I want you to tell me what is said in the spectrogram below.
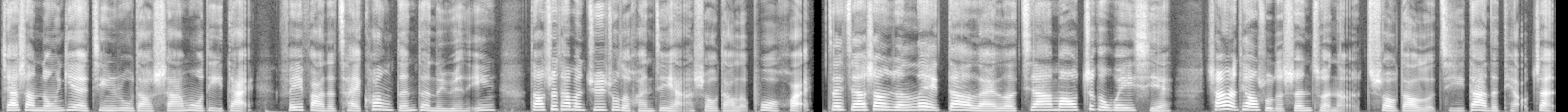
加上农业进入到沙漠地带，非法的采矿等等的原因，导致它们居住的环境啊受到了破坏。再加上人类带来了家猫这个威胁。长耳跳鼠的生存呢，受到了极大的挑战。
